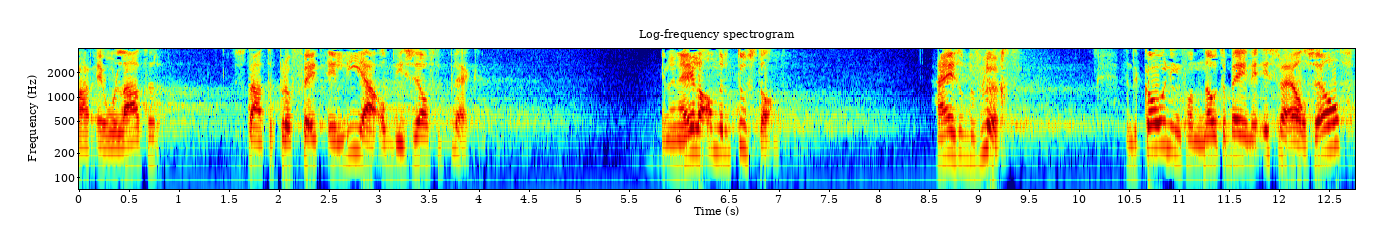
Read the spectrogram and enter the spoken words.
Paar eeuwen later staat de profeet Elia op diezelfde plek. In een hele andere toestand. Hij is op de vlucht. En de koning van notabene Israël zelf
